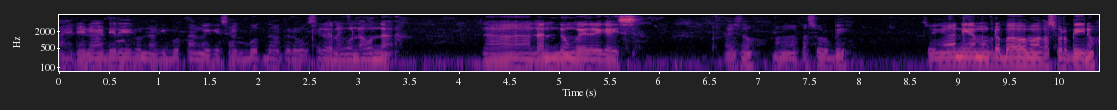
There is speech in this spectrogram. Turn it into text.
Ay, di na, diri ko nagibutang kay sagbot daw pero sila nang una-una na landong kay diri guys. Guys no, mga kasurvey. So yung ani among trabaho mga kasurvey no.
